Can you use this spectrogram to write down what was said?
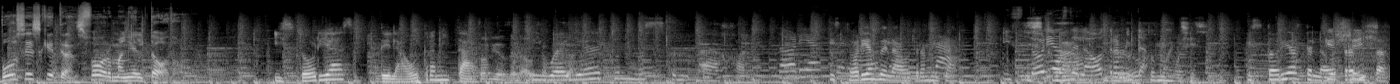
Voces que transforman el todo. Historias de la Otra Mitad. Historias de la Otra Mitad. Historias de la Otra Mitad. Historias de la otra mitad. Historias de la otra mitad.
